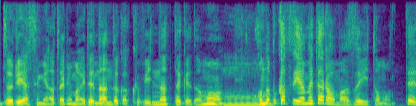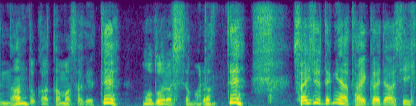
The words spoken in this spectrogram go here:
ずる休みは当たり前で何度かクビになったけども、うん。この部活やめたらまずいと思って何度か頭下げて戻らせてもらって最終的には大会で足引っ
